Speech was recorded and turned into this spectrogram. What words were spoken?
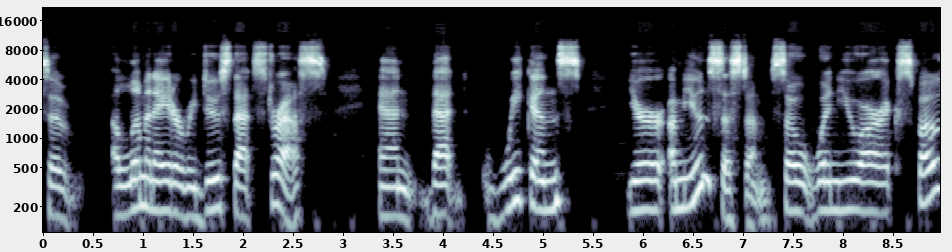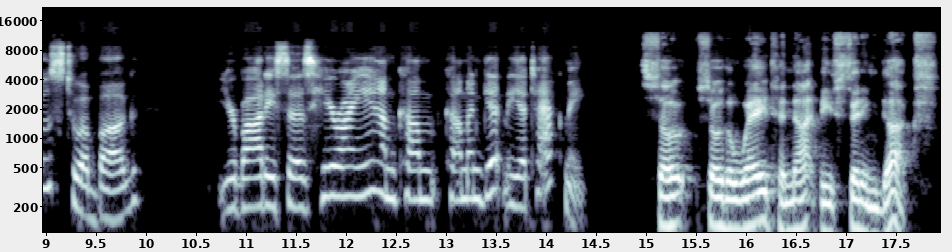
to eliminate or reduce that stress, and that weakens your immune system. So when you are exposed to a bug, your body says, "Here I am. Come come and get me. Attack me." So, so the way to not be sitting ducks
